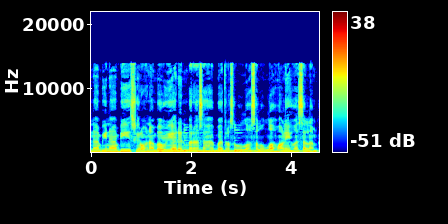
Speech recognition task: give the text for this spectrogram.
Nabi-Nabi, Sirah Nabawiyah Dan para sahabat Rasulullah Sallallahu Alaihi Wasallam.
